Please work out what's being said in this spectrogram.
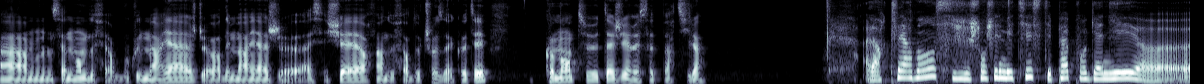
Euh, ça demande de faire beaucoup de mariages, d'avoir des mariages euh, assez chers, enfin de faire d'autres choses à côté. Comment tu as géré cette partie-là? Alors clairement, si j'ai changé de métier, c'était pas pour gagner euh,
